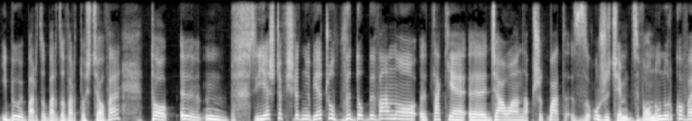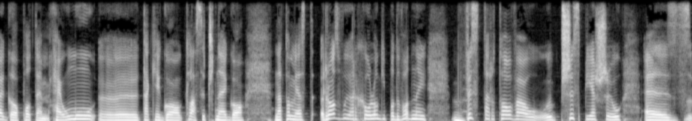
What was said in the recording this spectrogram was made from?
i były bardzo, bardzo wartościowe, to y, jeszcze w średniowieczu wydobywano takie działa na przykład z użyciem dzwonu nurkowego, potem hełmu takiego klasycznego. Natomiast rozwój archeologii podwodnej wystartował, przyspieszył z,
